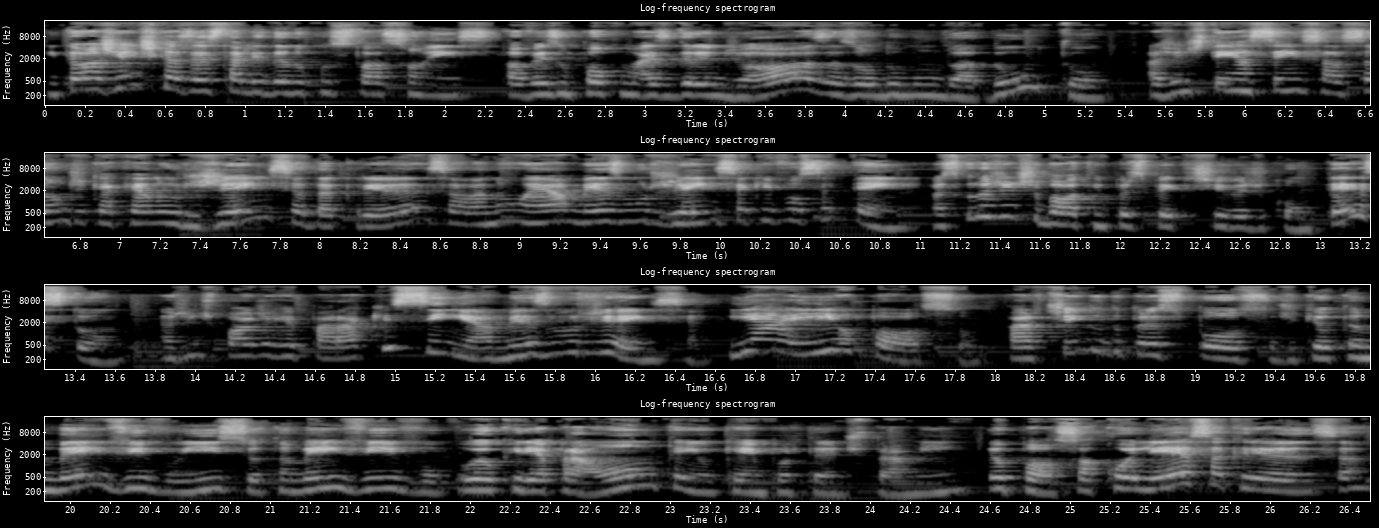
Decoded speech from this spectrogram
Então a gente que às vezes está lidando com situações talvez um pouco mais grandiosas ou do mundo adulto, a gente tem a sensação de que aquela urgência da criança ela não é a mesma urgência que você tem. Mas quando a gente bota em perspectiva de contexto, a gente pode reparar que sim, é a mesma urgência. E aí eu posso, partindo do pressuposto de que eu também vivo isso, eu também vivo o eu queria para ontem, o que é importante para mim, eu posso acolher essa criança,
